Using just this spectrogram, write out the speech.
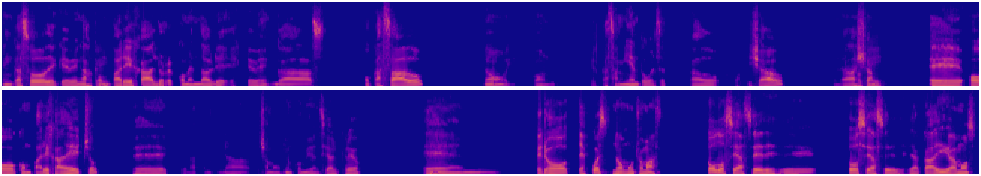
En caso de que vengas con pareja, lo recomendable es que vengas o casado, ¿no? Y con el casamiento o el certificado apostillado en la Haya. Eh, o con pareja de hecho, eh, que en Argentina se llama unión convivencial, creo. Em, pero después no mucho más. Todo se hace desde, todo se hace desde acá, digamos,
